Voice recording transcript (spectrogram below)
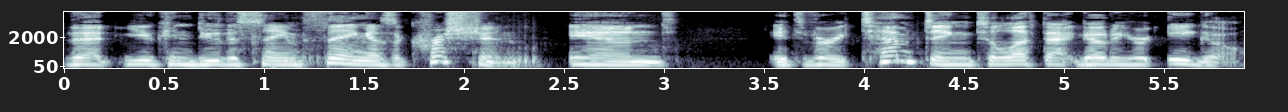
that you can do the same thing as a Christian, and it's very tempting to let that go to your ego.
